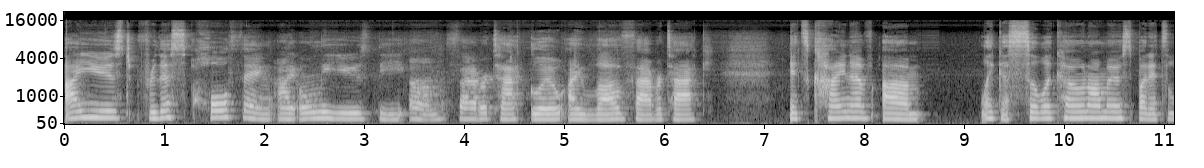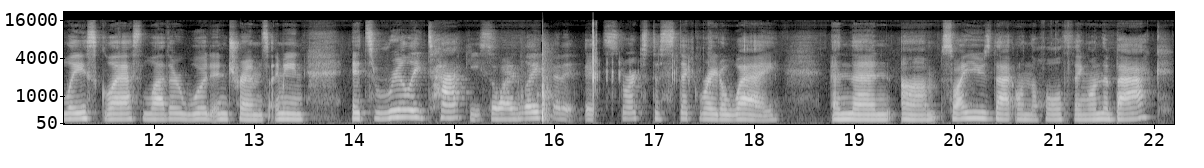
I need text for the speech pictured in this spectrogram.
I used, for this whole thing, I only used the um, Fabri-Tac glue. I love Fabri-Tac. It's kind of um, like a silicone almost, but it's lace, glass, leather, wood, and trims. I mean, it's really tacky, so I like that it, it starts to stick right away. And then, um, so I use that on the whole thing. On the back,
